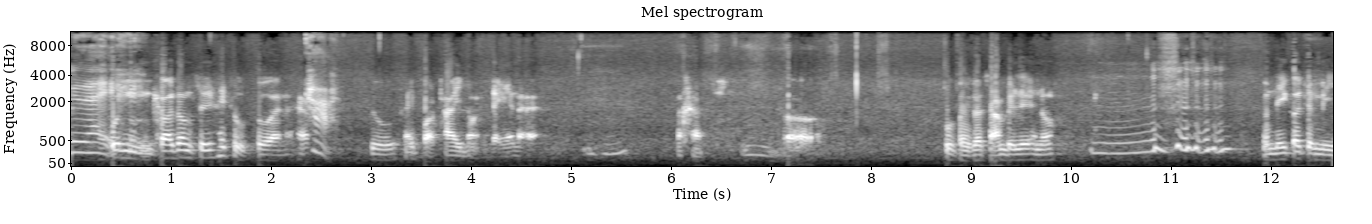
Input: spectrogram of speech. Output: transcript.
เรื่อยหุ้นก็ต้องซื้อให้ถูกตัวนะครับ ๆ ค่ะ ดูให้ปลอดภัยหน่อยอะไรเงี้ยนะฮะอือหือนะครับอืมก็พูดไปก็ซ้ำไปเรื่อยเนาะ อืม วันนี้ก็จะมี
